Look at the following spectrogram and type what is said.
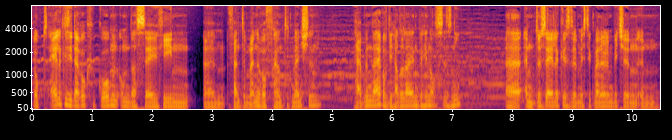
klopt. Eigenlijk is hij daar ook gekomen omdat zij geen ehm, Phantom Manor of Haunted Mansion hebben daar. Of die hadden dat in het begin al sinds niet. Eh, en dus eigenlijk is de Mystic Manor een beetje een, een,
